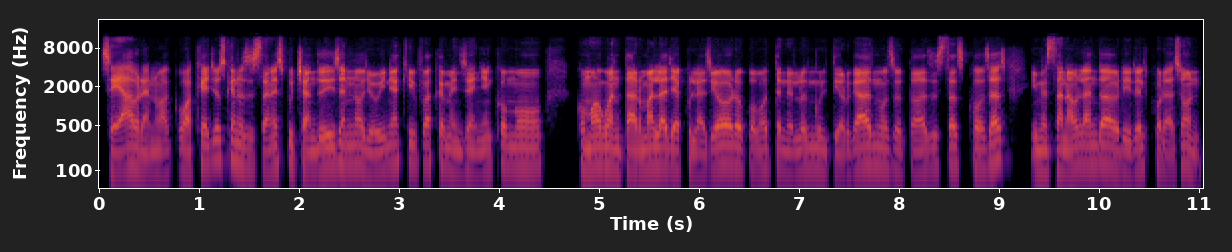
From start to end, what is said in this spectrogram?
se abran? O, o aquellos que nos están escuchando y dicen, no, yo vine aquí fue a que me enseñen cómo, cómo aguantar mal la eyaculación o cómo tener los multiorgasmos o todas estas cosas y me están hablando de abrir el corazón.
